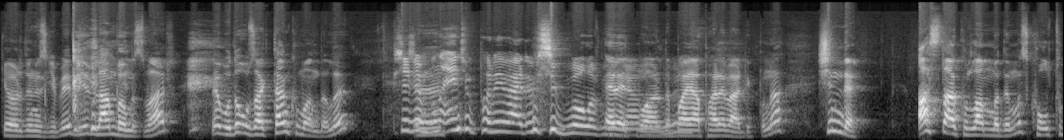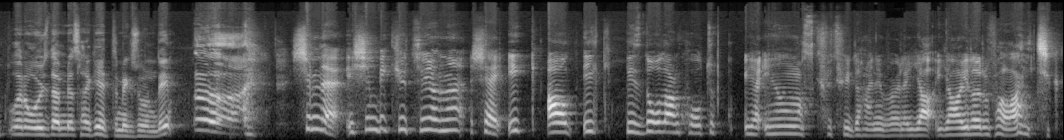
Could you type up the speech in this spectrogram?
gördüğünüz gibi bir lambamız var ve bu da uzaktan kumandalı. Bir şey diyeceğim, buna en çok parayı verdiğim şey bu olabilir Evet yalnız, bu arada bayağı para verdik buna. Şimdi asla kullanmadığımız koltukları o yüzden biraz hareket ettirmek zorundayım. Şimdi işin bir kötü yanı şey ilk alt ilk bizde olan koltuk ya inanılmaz kötüydü hani böyle ya, yayları falan çıktı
